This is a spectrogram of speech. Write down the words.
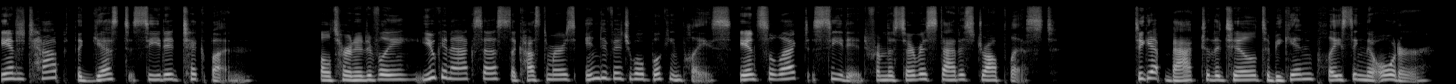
and tap the Guest Seated tick button. Alternatively, you can access the customer's individual booking place and select Seated from the Service Status drop list. To get back to the till to begin placing the order,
